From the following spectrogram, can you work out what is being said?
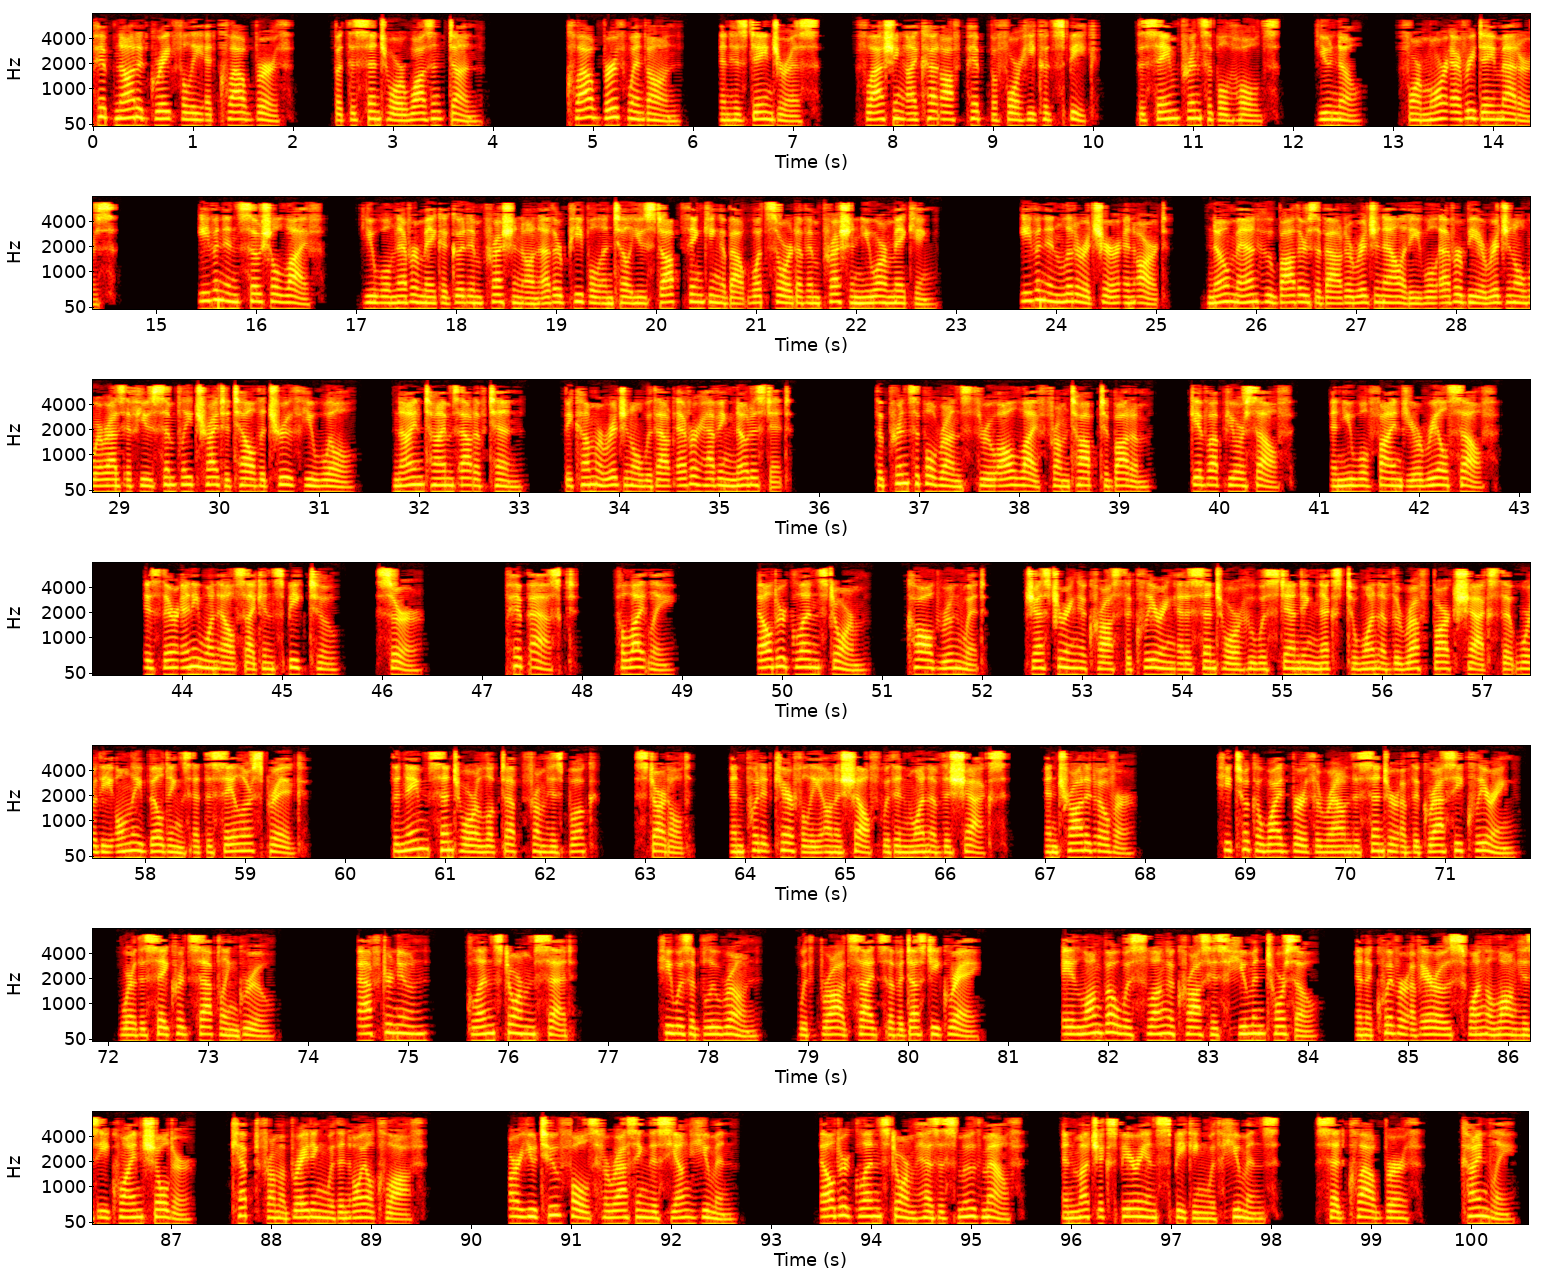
Pip nodded gratefully at Cloudbirth, but the centaur wasn't done. Cloudbirth went on, and his dangerous, flashing eye cut off Pip before he could speak, the same principle holds, you know, for more everyday matters. Even in social life, you will never make a good impression on other people until you stop thinking about what sort of impression you are making. Even in literature and art, no man who bothers about originality will ever be original whereas if you simply try to tell the truth you will, 9 times out of 10, become original without ever having noticed it. The principle runs through all life from top to bottom, give up yourself, and you will find your real self. Is there anyone else I can speak to, sir? Pip asked, politely. Elder Glenstorm, called Runewit, gesturing across the clearing at a centaur who was standing next to one of the rough bark shacks that were the only buildings at the Sailor Sprig. The named centaur looked up from his book, startled, and put it carefully on a shelf within one of the shacks, and trotted over. He took a wide berth around the center of the grassy clearing, where the sacred sapling grew. Afternoon, Glenstorm said. He was a blue roan, with broad sides of a dusty grey. A longbow was slung across his human torso, and a quiver of arrows swung along his equine shoulder, kept from a braiding with an oilcloth. Are you two foals harassing this young human? Elder Glenstorm has a smooth mouth, and much experience speaking with humans, said Cloudbirth, kindly.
